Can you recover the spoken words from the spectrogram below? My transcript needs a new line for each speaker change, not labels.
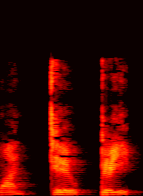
One, two, three.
